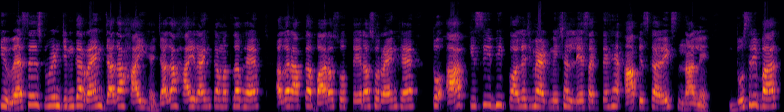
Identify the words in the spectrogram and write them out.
कि वैसे स्टूडेंट जिनका रैंक ज़्यादा हाई है, ज़्यादा हाई रैंक का मतलब है, अगर आपका 1200 1300 रैंक है तो आप किसी भी कॉलेज में एडमिशन ले सकते हैं आप इसका रिस्क ना लें। दूसरी बात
